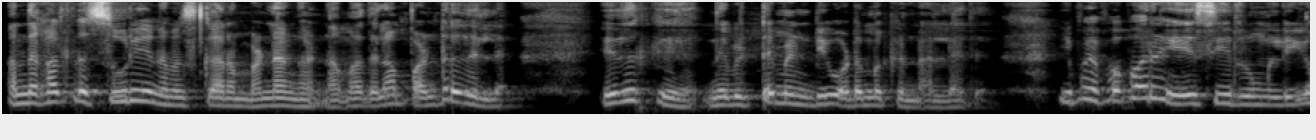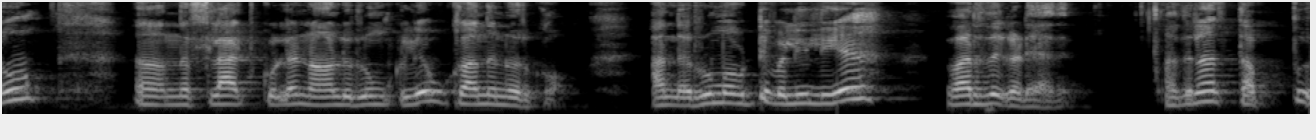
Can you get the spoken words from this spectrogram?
அந்த காலத்தில் சூரிய நமஸ்காரம் பண்ணாங்க. நம்ம அதெல்லாம் பண்ணுறதில்ல எதுக்கு? இந்த விட்டமின் டி உடம்புக்கு நல்லது. இப்போ எப்போ பாரு ஏசி ரூம்லேயும் அந்த ஃப்ளாட்குள்ளே நாலு ரூம்குள்ளேயே உட்காந்துன்னு இருக்கோம். அந்த ரூமை விட்டு வெளியிலேயே வருது கிடையாது. அதெல்லாம் தப்பு.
